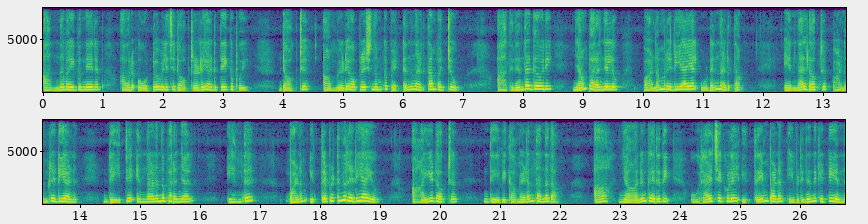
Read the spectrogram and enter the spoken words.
അന്ന് വൈകുന്നേരം അവർ ഓട്ടോ വിളിച്ച് ഡോക്ടറുടെ അടുത്തേക്ക് പോയി. ഡോക്ടർ അമ്മയുടെ ഓപ്പറേഷൻ നമുക്ക് പെട്ടെന്ന് നടത്താൻ പറ്റുമോ അതിനെന്താ ഗൗരി ഞാൻ പറഞ്ഞല്ലോ പണം റെഡിയായാൽ ഉടൻ നടത്താം. എന്നാൽ ഡോക്ടർ പണം റെഡിയാണ്. ഡേറ്റ് എന്നാണെന്ന് പറഞ്ഞാൽ? എന്ത്? പണം ഇത്ര പെട്ടെന്ന് റെഡിയായോ? ആയി ഡോക്ടർ ദേവിക മേഡം തന്നതാ. ആ ഞാനും കരുതി ഒരാഴ്ചക്കുള്ളിൽ ഇത്രയും പണം എവിടെ നിന്ന് കിട്ടിയെന്ന്.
